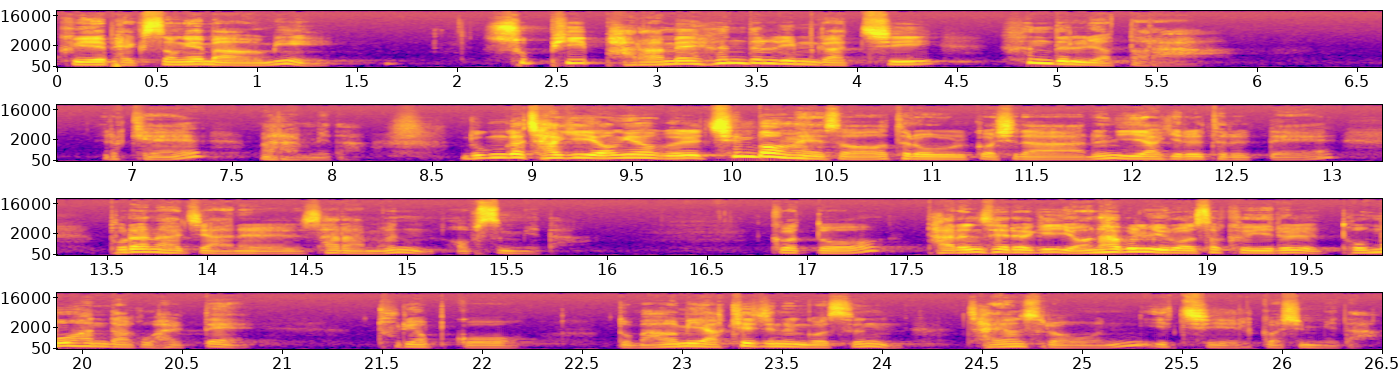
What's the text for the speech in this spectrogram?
그의 백성의 마음이 숲이 바람의 흔들림 같이 흔들렸더라. 이렇게 말합니다. 누군가 자기 영역을 침범해서 들어올 것이라는 이야기를 들을 때 불안하지 않을 사람은 없습니다. 그것도 다른 세력이 연합을 이루어서 그 일을 도모한다고 할 때 두렵고 또 마음이 약해지는 것은 자연스러운 이치일 것입니다.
